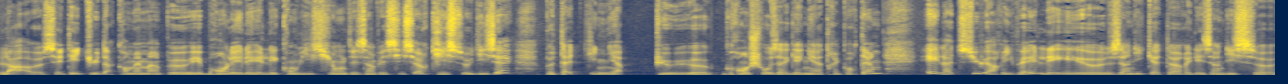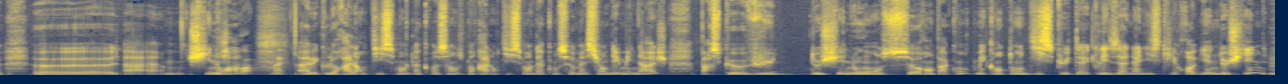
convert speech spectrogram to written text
Là, euh, cette étude a quand même un peu ébranlé les, les convictions des investisseurs qui se disaient peut-être qu'il n'y a plus grand-chose à gagner à très court terme. Et là-dessus arrivaient les indicateurs et les indices chinois, avec le ralentissement de la croissance, le ralentissement de la consommation des ménages, parce que vu de chez nous, on ne se rend pas compte, mais quand on discute avec les analystes qui reviennent de Chine, mm.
